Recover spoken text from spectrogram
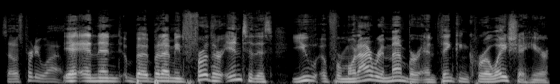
So it was pretty wild. Yeah, and then, but but I mean, further into this, you, from what I remember, and thinking Croatia here,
